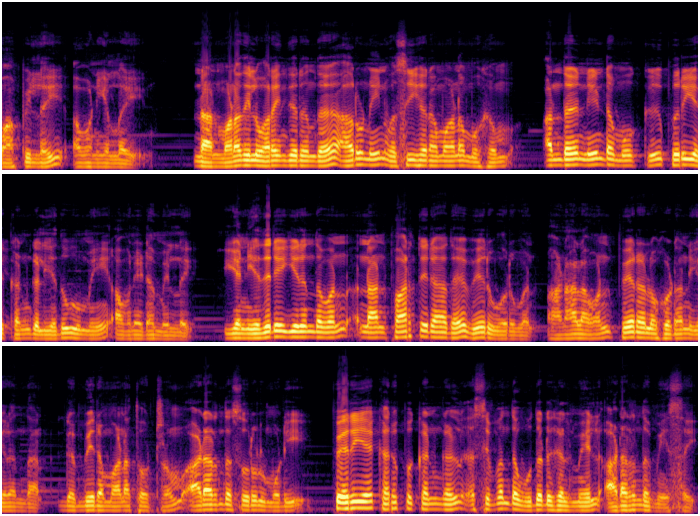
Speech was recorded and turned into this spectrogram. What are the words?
மாப்பிள்ளை அவன் இல்லை. நான் மனதில் வரைந்திருந்த அருணின் வசீகரமான முகம் அந்த நீண்ட மூக்கு பெரிய கண்கள் எதுவுமே அவனிடம் இல்லை. என் எதிரே இருந்தவன் நான் பார்த்திராத வேறு ஒருவன். ஆனால் அவன் பேரழகுடன் இருந்தான். கம்பீரமான தோற்றம் அடர்ந்த சுருள் முடி பெரிய கருப்பு கண்கள் சிவந்த உதடுகள் மேல் அடர்ந்த மீசை.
